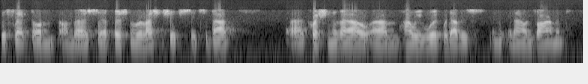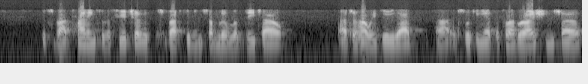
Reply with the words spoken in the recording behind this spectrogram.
reflect on, on those uh, personal relationships. It's about a question of our, um, how we work with others in, in our environment. It's about planning for the future. It's about giving some level of detail uh, to how we do that. Uh, it's looking at the collaboration. So,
